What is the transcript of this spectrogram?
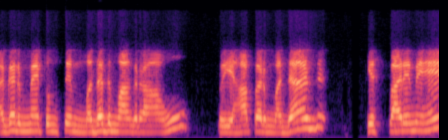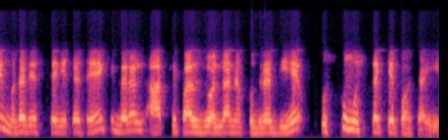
अगर मैं तुमसे मदद मांग रहा हूँ तो यहाँ पर मदद किस बारे में है? मदद इस तरीके से है कि बहरल आपके पास जो अल्लाह ने कुदरत दी है, उसको मुझ तक के पहुंचाइए।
